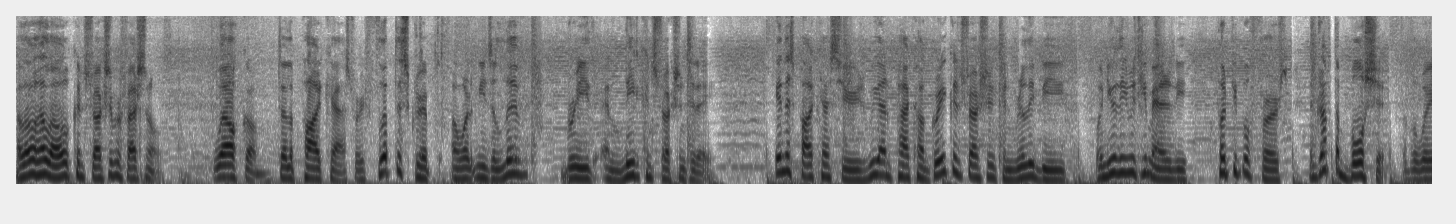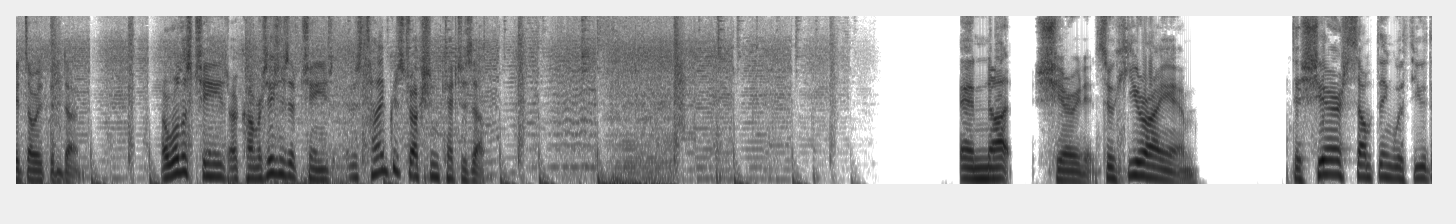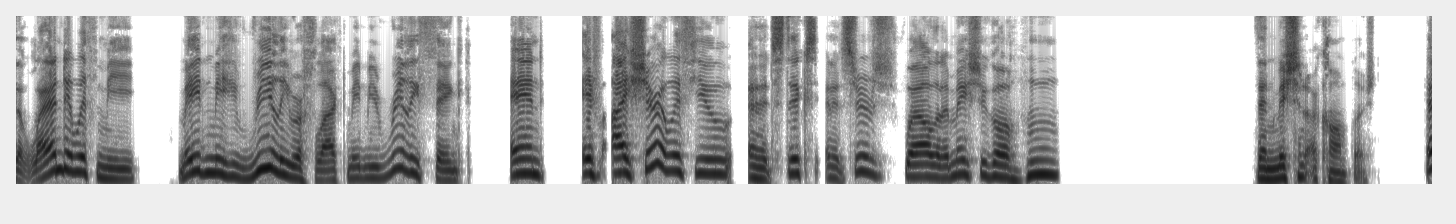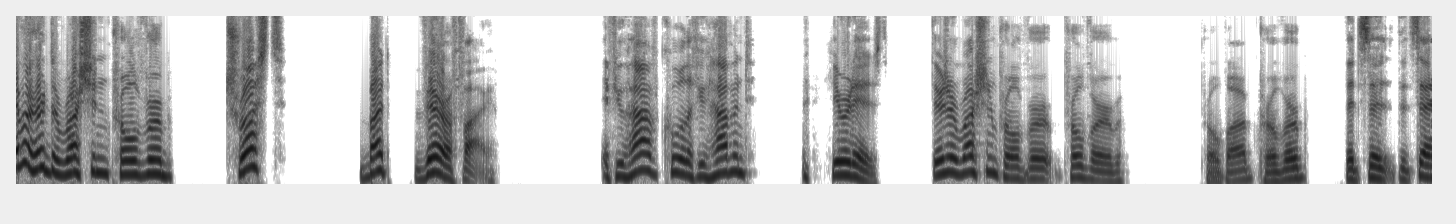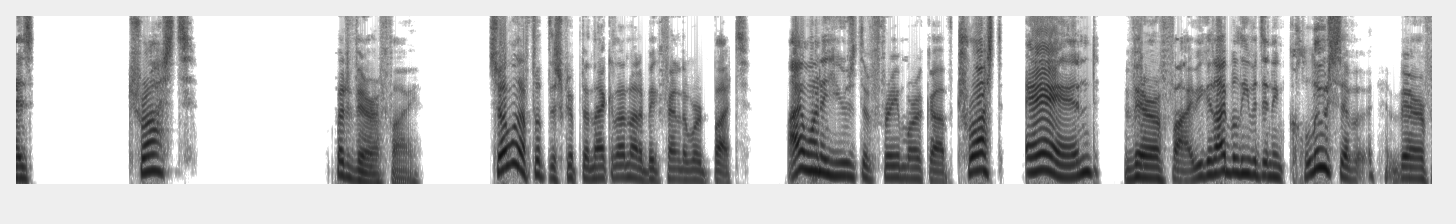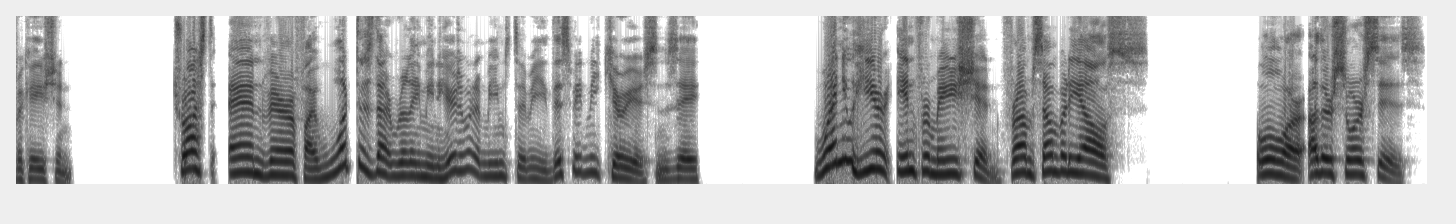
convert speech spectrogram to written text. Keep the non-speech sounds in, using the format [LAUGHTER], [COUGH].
Hello, hello, construction professionals. Welcome to the podcast where we flip the script on what it means to live, breathe, and lead construction today. In this podcast series, we unpack how great construction can really be when you lead with humanity, put people first, and drop the bullshit of the way it's always been done. Our world has changed, our conversations have changed, and it's time construction catches up. And not sharing it. So here I am to share something with you that landed with me, made me really reflect, made me really think. And if I share it with you and it sticks and it serves well and it makes you go, hmm, then mission accomplished. Ever heard the Russian proverb, trust but verify? If you have, cool. If you haven't, [LAUGHS] here it is. There's a Russian proverb, proverb, proverb, proverb that says that says, trust but verify. So I want to flip the script on that because I'm not a big fan of the word but. I want to use the framework of trust and verify because I believe it's an inclusive verification. Trust and verify. What does that really mean? Here's what it means to me. This made me curious and say, when you hear information from somebody else or other sources,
